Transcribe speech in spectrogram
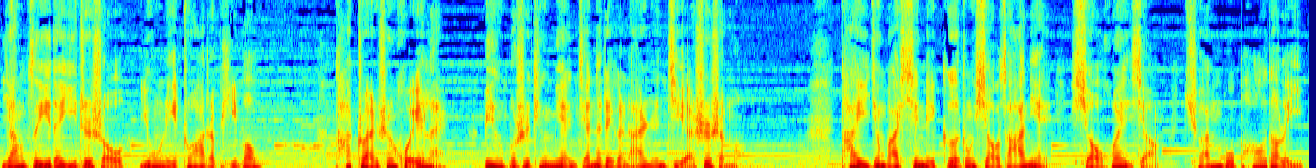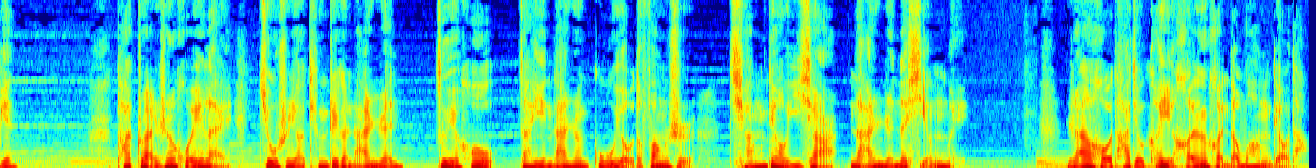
杨子怡的一只手用力抓着皮包，她转身回来，并不是听面前的这个男人解释什么，她已经把心里各种小杂念、小幻想全部抛到了一边。她转身回来，就是要听这个男人最后再以男人固有的方式强调一下男人的行为，然后她就可以狠狠地忘掉他，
